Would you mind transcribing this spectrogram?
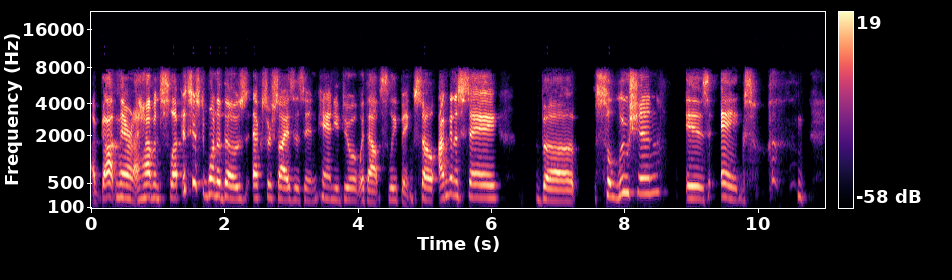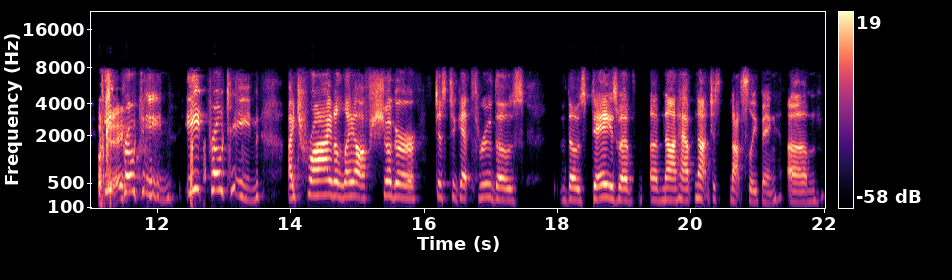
I've gotten there and I haven't slept. It's just one of those exercises in can you do it without sleeping? So I'm going to say the solution is eggs. Okay. Eat protein. Eat protein. I try to lay off sugar just to get through those those days of of not have not just not sleeping. Um,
